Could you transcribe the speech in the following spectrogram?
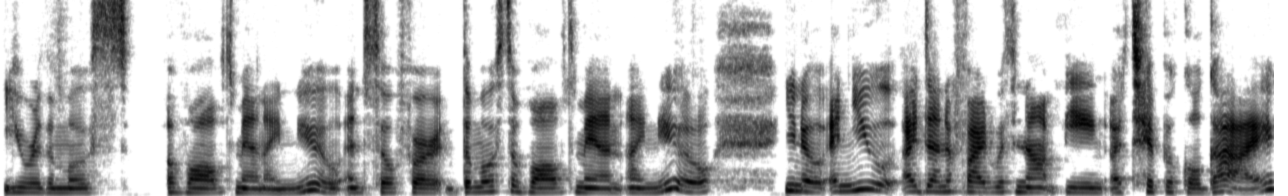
you were the most evolved man I knew. And so for the most evolved man I knew, you know, and you identified with not being a typical guy,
